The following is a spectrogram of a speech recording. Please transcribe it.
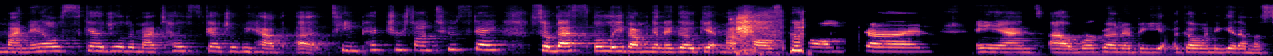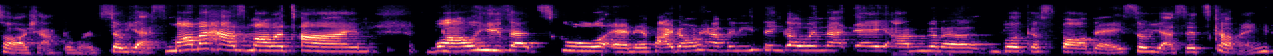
my nails scheduled and my toes scheduled. We have uh team pictures on Tuesday. So best believe I'm gonna go get my calls done and uh we're gonna be going to get a massage afterwards. So yes, mama has mama time while he's at school. And if I don't have anything going that day, I'm gonna book a spa day. So yes, it's coming.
